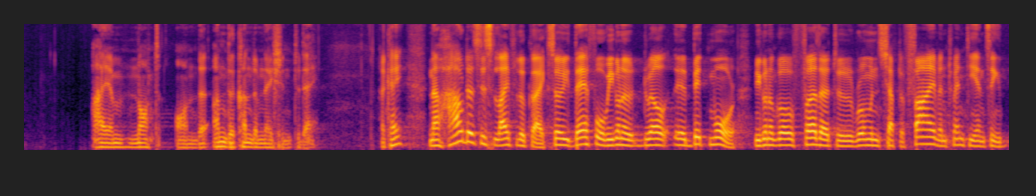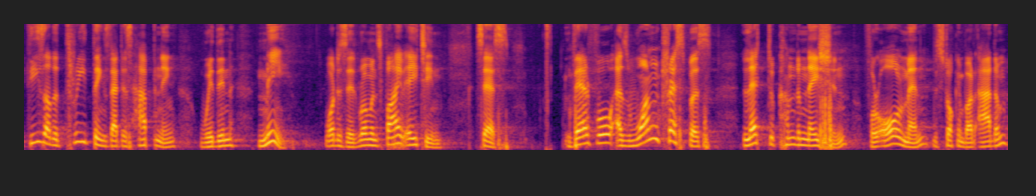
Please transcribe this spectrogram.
I am not on the, under condemnation today. Okay? Now, how does this life look like? So, therefore, we're going to dwell a bit more. We're going to go further to Romans chapter 5 and 20 and see these are the three things that is happening within me. What is it? Romans 5 18 says, Therefore, as one trespass led to condemnation for all men, it's talking about Adam,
